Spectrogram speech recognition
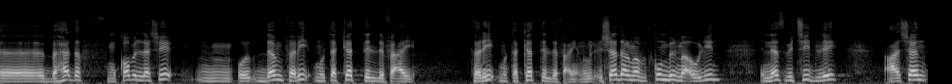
آه، بهدف مقابل لا شيء قدام فريق متكتل دفاعيا. فريق متكتل دفاعيا. والإشادة لما بتكون بالمقاولين الناس بتشيد ليه؟ عشان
